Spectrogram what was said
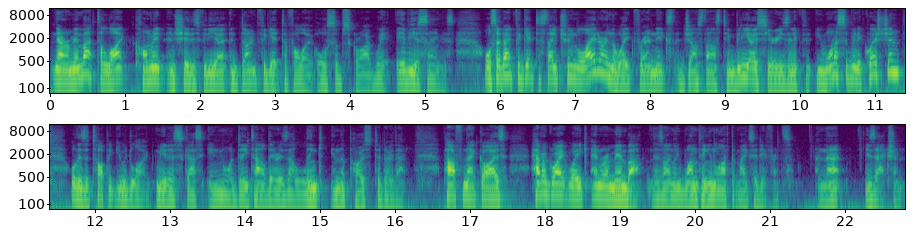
Now remember to like, comment and share this video and don't forget to follow or subscribe wherever you're seeing this. Also don't forget to stay tuned later in the week for our next Just Ask Tim video series and if you want to submit a question or there's a topic you would like me to discuss in more detail, there is a link in the post to do that. Apart from that guys, have a great week and remember, there's only one thing in life that makes a difference and that is action.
